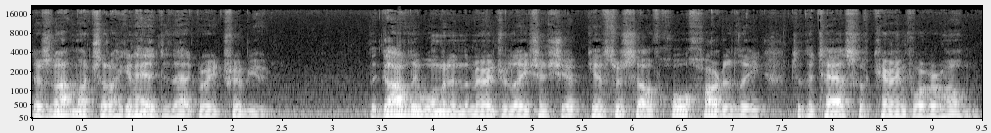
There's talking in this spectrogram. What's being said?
There's not much that I can add to that great tribute. The godly woman in the marriage relationship gives herself wholeheartedly to the task of caring for her home.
